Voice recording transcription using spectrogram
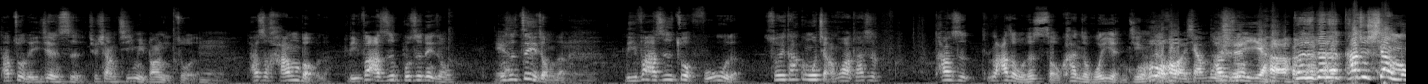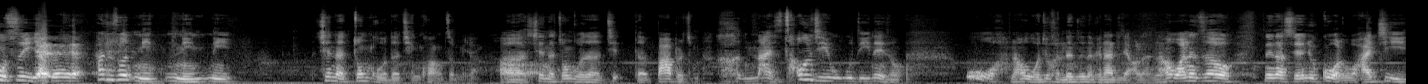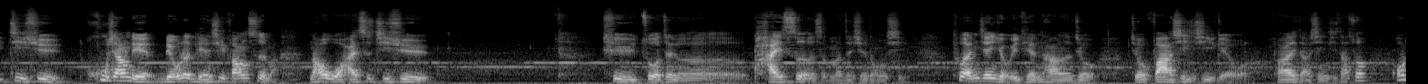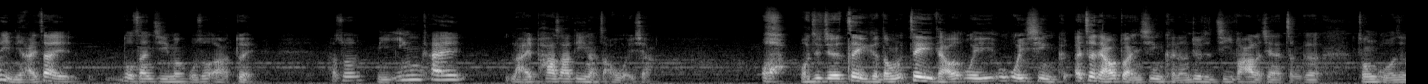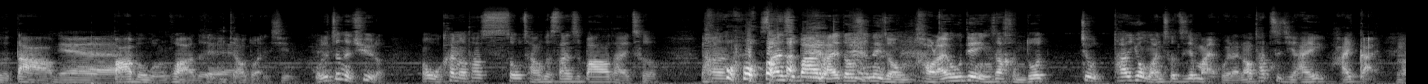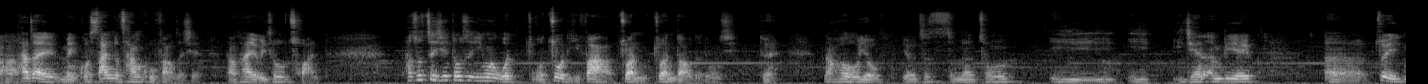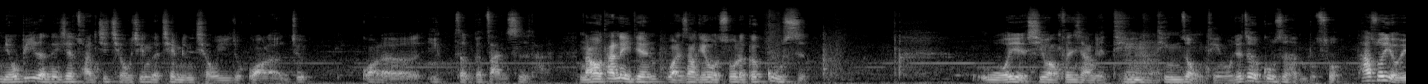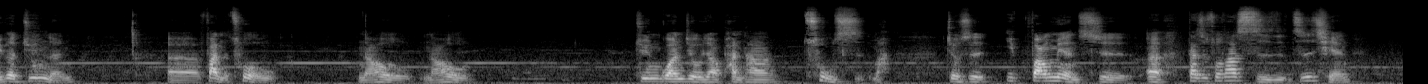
他做的一件事，就像吉米帮你做的，嗯，他是 humble 的，理发师不是那种不是这种的，理发师做服务的，所以他跟我讲话，他是他是拉着我的手，看着我眼睛，哇，像牧师一样，对对对对，他就像牧师一样。对，对对，他就说你你你，现在中国的情况怎么样？呃，哦现在中国的的 barber 怎么很 nice，超级无敌那种，哇！然后我就很认真的跟他聊了，然后完了之后那段时间就过了，我还继继续互相联留了联系方式嘛，然后我还是继续去做这个拍摄什么这些东西。突然间有一天，他呢就就发信息给我了，发了一条信息，他说：“欧里，你还在洛杉矶吗？”我说：“啊，对。”他说：“你应该来帕萨蒂娜找我一下。”哇！我就觉得这个东这一条微微信，呃，这条短信可能就是激发了现在整个中国这个大 Yeah，barber 文化的一条短信，我就真的去了。然后我看到他收藏的三十八台车，三十八台都是那种好莱坞电影上很多，就他用完车直接买回来，然后他自己还还改，他在美国三个仓库放这些，然后他有一艘船。他说这些都是因为我我做理发赚赚到的东西，对。然后有有这什么从以以以前 NBA 呃最牛逼的那些传奇球星的签名球衣就挂了就挂了一整个展示台。然后他那天晚上给我说了个故事，我也希望分享给听、听众听。我觉得这个故事很不错。他说有一个军人，呃，犯了错误，然后然后军官就要判他处死嘛，就是一方面是呃，但是说他死之前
